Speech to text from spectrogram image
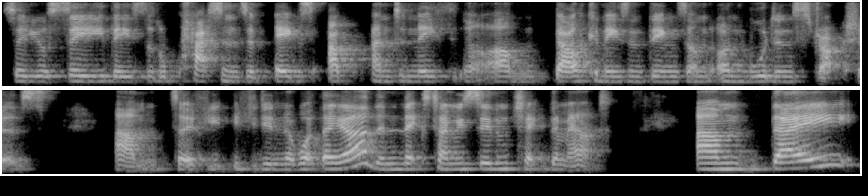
So you'll see these little patterns of eggs up underneath um, balconies and things on, on wooden structures. Um, so if you, if you didn't know what they are, then next time you see them, check them out. Um, they,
